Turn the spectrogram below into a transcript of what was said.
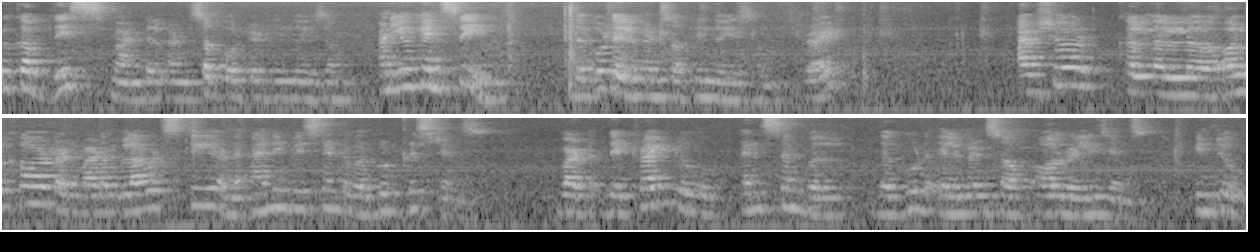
took up this mantle and supported Hinduism and you can see the good elements of Hinduism right I'm sure Colonel uh, Olcott and Madame Blavatsky and Annie Besant were good Christians but they tried to ensemble the good elements of all religions into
